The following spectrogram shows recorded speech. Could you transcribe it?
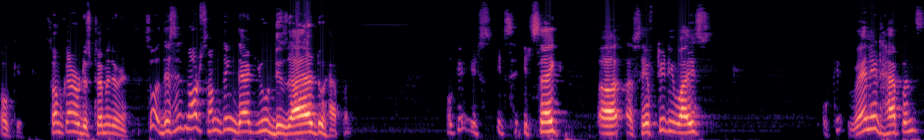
Okay, some kind of disturbance. So this is not something that you desire to happen. Okay, it's it's it's like uh, a safety device. Okay, when it happens,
